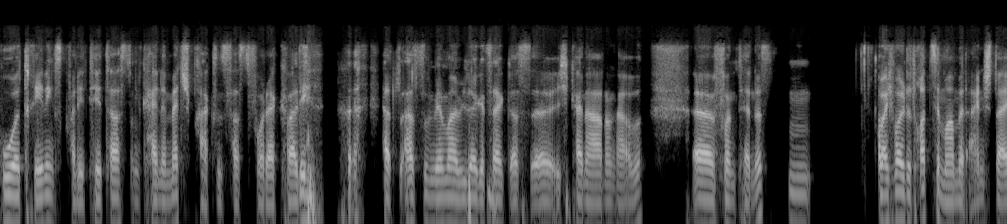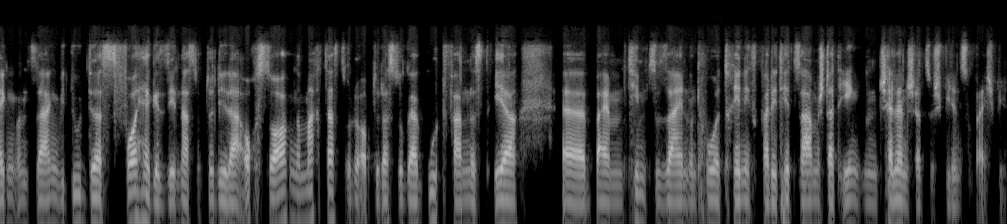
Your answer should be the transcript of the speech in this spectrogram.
hohe Trainingsqualität hast und keine Matchpraxis hast vor der Quali. hast, hast, du mir mal wieder gezeigt, dass äh, ich keine Ahnung habe äh, von Tennis. Hm. Aber ich wollte trotzdem mal mit einsteigen und sagen, wie du das vorher gesehen hast, ob du dir da auch Sorgen gemacht hast oder ob du das sogar gut fandest, eher äh, beim Team zu sein und hohe Trainingsqualität zu haben, statt irgendeinen Challenger zu spielen zum Beispiel.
